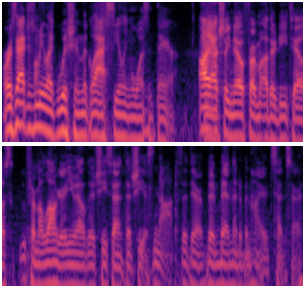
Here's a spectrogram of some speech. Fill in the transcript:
or is that just me like wishing the glass ceiling wasn't there? I actually know from other details from a longer email that she sent that she is not. That there have been men that have been hired since her.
